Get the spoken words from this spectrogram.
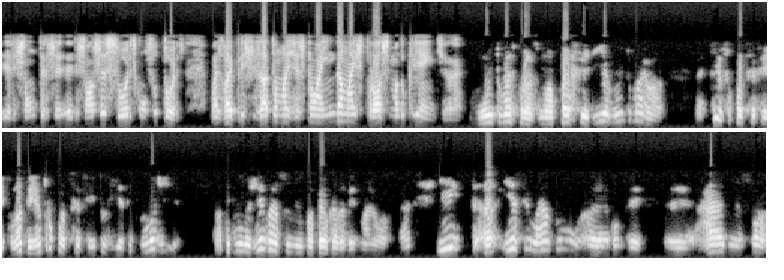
eles, são, eles são assessores, consultores, mas vai precisar ter uma gestão ainda mais próxima do cliente, né? Muito mais próxima, uma parceria muito maior. Isso pode ser feito lá dentro pode ser feito via tecnologia. A tecnologia vai assumir um papel cada vez maior. Né? E uh, esse lado, uh, vamos dizer, uh, hardware, software, né?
